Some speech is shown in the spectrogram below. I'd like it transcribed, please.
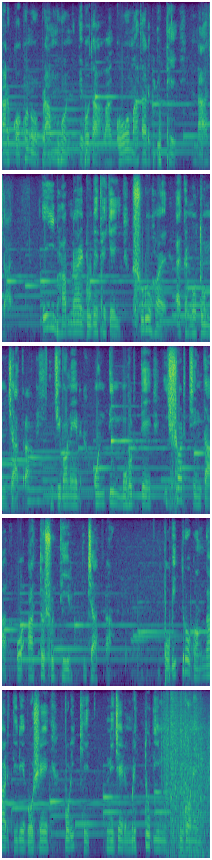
আর কখনো ব্রাহ্মণ, দেবতা বা গোমাতার বিরুদ্ধে না যায়। এই ভাবনায় ডুবে থেকেই শুরু হয় এক নতুন যাত্রা। জীবনের অন্তিম মুহূর্তে ঈশ্বর চিন্তা ও আত্মশুদ্ধির যাত্রা। পবিত্র গঙ্গার তীরে বসে পরীক্ষিত নিজের মৃত্যুদিন গণেন।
